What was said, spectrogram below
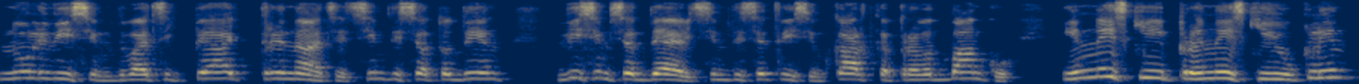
08 25 13 71 89 78 картка Приватбанку і низький принизький уклін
